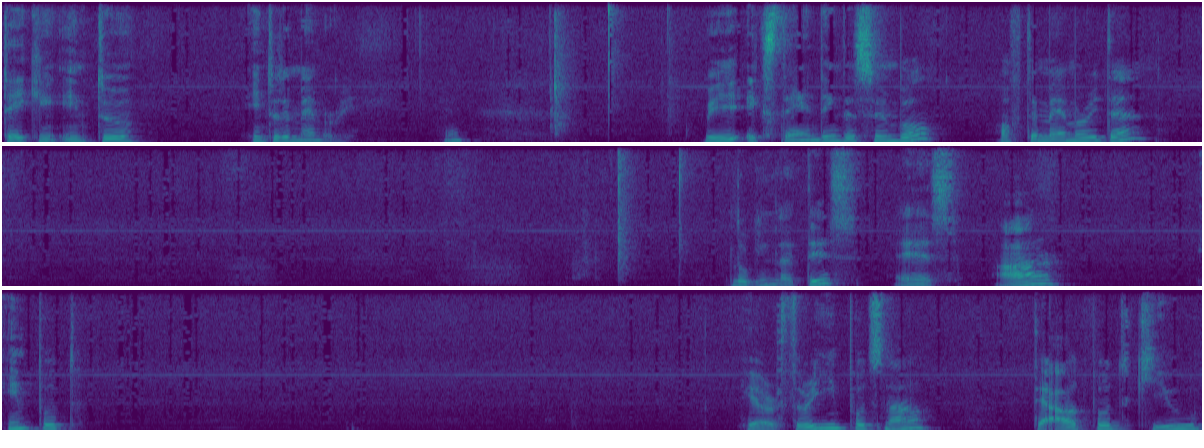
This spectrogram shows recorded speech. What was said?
taken into, into the memory. Okay. We extending the symbol of the memory then. Looking like this as R input Here are three inputs now. The output Q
